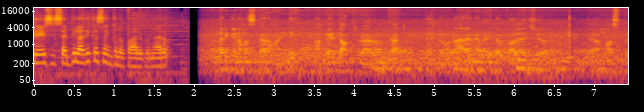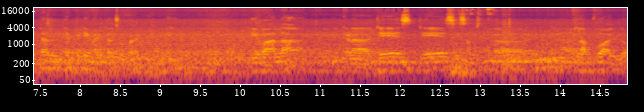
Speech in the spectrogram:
JAC సభ్యులు అధిక సంఖ్యలో పాల్గొన్నారు. అందరికీ నమస్కారం అండి. నా పేరు డాక్టర్ అరుణ్ ఖాన్ నేను Narayana medical college and hospital deputy medical superintendent ఇవాళ ఇక్కడ జేఎస్ జేఏసీ సంస్థ క్లబ్ వాళ్ళు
